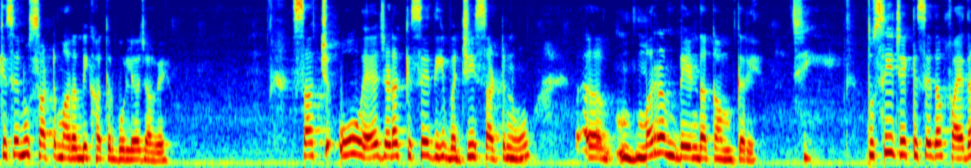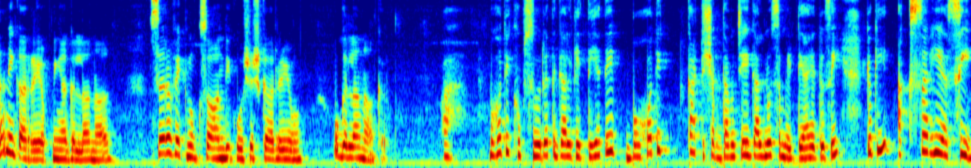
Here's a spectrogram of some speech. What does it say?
ਕਿਸੇ ਨੂੰ ਸੱਟ ਮਾਰਨ ਦੀ ਖਾਤਰ ਬੋਲਿਆ ਜਾਵੇ। ਸੱਚ ਉਹ ਹੈ ਜਿਹੜਾ ਕਿਸੇ ਦੀ ਵੱਜੀ ਸੱਟ ਨੂੰ ਅਮ, ਮਰਮ ਦੇਣ ਦਾ ਕੰਮ ਕਰੇ। ਜੀ। ਤੁਸੀਂ ਜੇ ਕਿਸੇ ਦਾ ਫਾਇਦਾ ਨਹੀਂ ਕਰ ਰਹੇ ਆਪਣੀਆਂ ਗੱਲਾਂ ਨਾਲ, ਸਿਰਫ ਇੱਕ ਨੁਕਸਾਨ ਦੀ ਕੋਸ਼ਿਸ਼ ਕਰ ਰਹੇ ਹੋ, ਉਹ ਗੱਲਾਂ ਨਾ ਕਰੋ। ਵਾਹ, ਬਹੁਤ ਹੀ ਖੂਬਸੂਰਤ ਗੱਲ ਕੀਤੀ ਹੈ ਤੇ ਬਹੁਤ ਹੀ ਘੱਟ ਸ਼ਬਦਾਂ ਵਿੱਚ ਇਹ ਗੱਲ ਨੂੰ ਸਮੇਟਿਆ ਹੈ ਤੁਸੀਂ, ਕਿਉਂਕਿ ਅਕਸਰ ਹੀ ਅਸੀਂ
